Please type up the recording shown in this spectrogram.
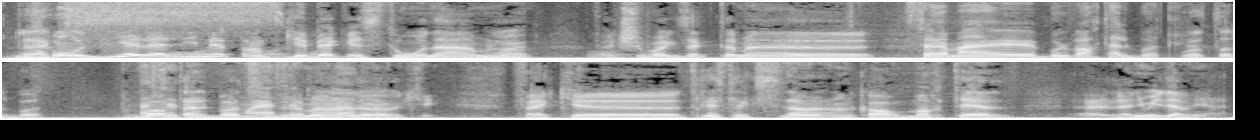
Parce qu'on dit à la limite entre ouais, Québec et Stoneham, là. Fait que je sais pas exactement. Euh, C'est vraiment euh, boulevard Talbot. Boulevard Talbot, ouais, à c'est vraiment là, ok. Fait que euh, triste accident encore mortel euh, la nuit dernière.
